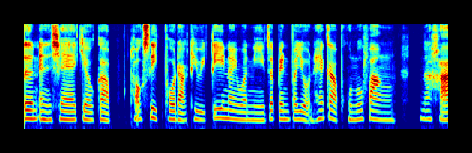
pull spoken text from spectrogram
Learn and Share เกี่ยวกับ Toxic Productivity ในวันนี้จะเป็นประโยชน์ให้กับคุณผู้ฟังนะคะ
